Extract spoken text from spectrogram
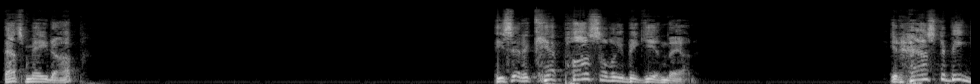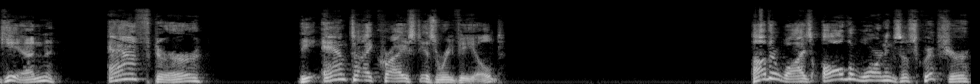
That's made up. He said it can't possibly begin then. It has to begin after the Antichrist is revealed. Otherwise, all the warnings of Scripture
